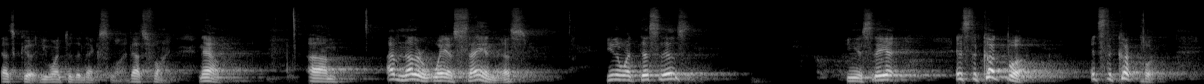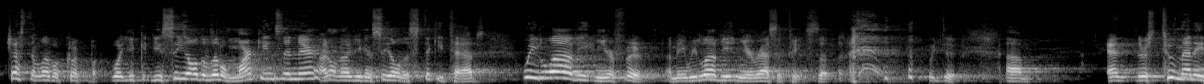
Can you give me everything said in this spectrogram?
That's good. You went to the next slide. That's fine. Now, um, I have another way of saying this. You know what this is? Can you see it? It's the cookbook. It's the cookbook. Justin Level cookbook. Well, you, you see all the little markings in there? I don't know if you can see all the sticky tabs. We love eating your food. I mean, we love eating your recipes. So we do. Um, and there's too many.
